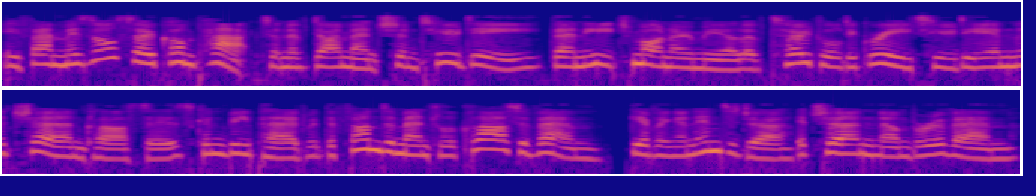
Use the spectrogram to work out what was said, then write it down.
If M is also compact and of dimension 2D, then each monomial of total degree 2D in the Chern classes can be paired with the fundamental class of M, giving an integer, a Chern number of M.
